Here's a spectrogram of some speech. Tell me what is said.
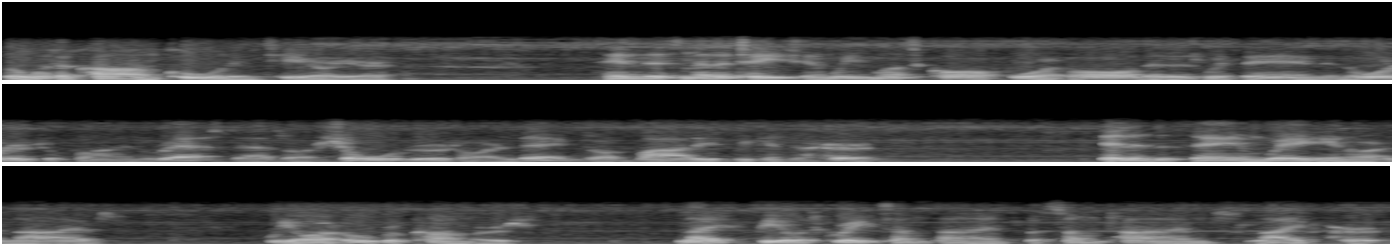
but with a calm, cool interior. In this meditation, we must call forth all that is within in order to find rest as our shoulders, our legs, our bodies begin to hurt. It is the same way in our lives. We are overcomers. Life feels great sometimes, but sometimes life hurts.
